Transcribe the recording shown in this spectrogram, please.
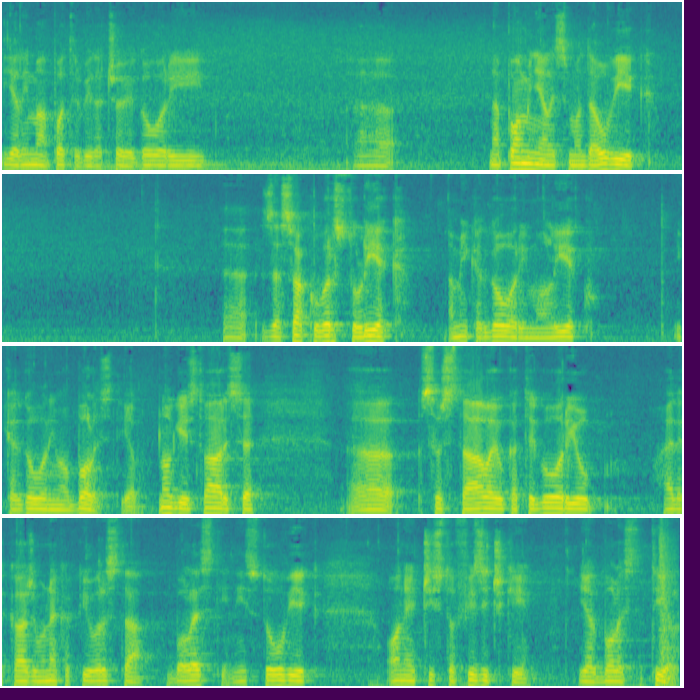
je li ima potrebi da čovjek govori i a, napominjali smo da uvijek e, za svaku vrstu lijeka, a mi kad govorimo o lijeku i kad govorimo o bolesti, jel, mnoge stvari se a, svrstavaju u kategoriju hajde kažemo nekakvih vrsta bolesti, nisu to uvijek one čisto fizički jel, bolesti tijela.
